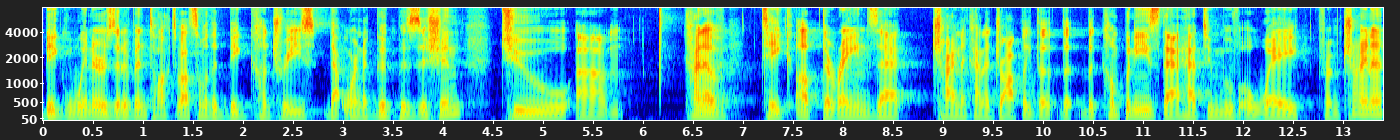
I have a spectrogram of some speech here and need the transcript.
big winners that have been talked about, some of the big countries that were in a good position to um, kind of take up the reins that China kind of dropped. Like the, the, the companies that had to move away from China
